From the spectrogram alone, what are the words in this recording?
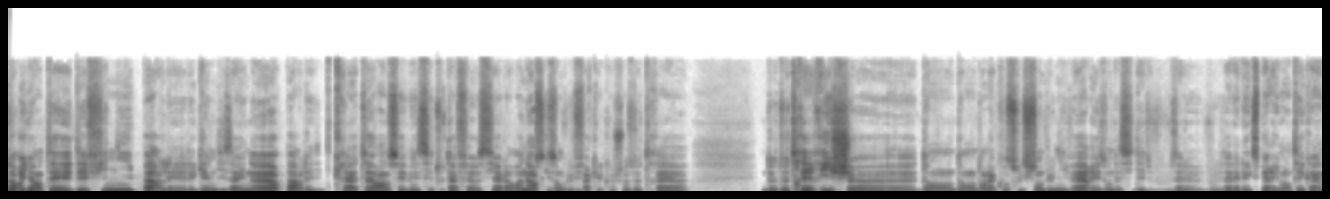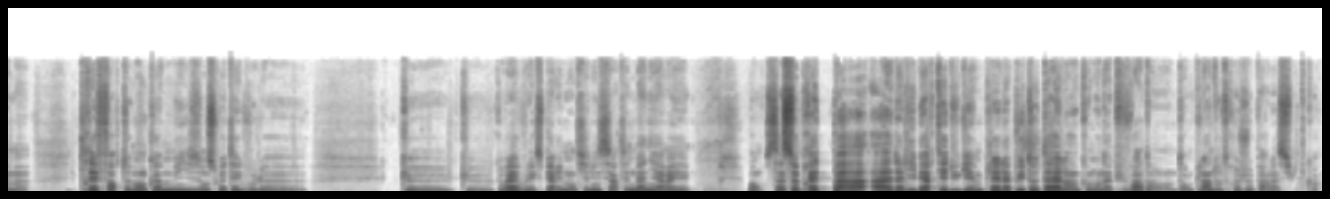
orientée et définie par les, game designers, par les créateurs. Hein, mais c'est tout à fait aussi à leur honneur, parce qu'ils ont voulu faire quelque chose de très, euh, de, très riche dans, dans, la construction de l'univers. Ils ont décidé de vous allez, vous allez l'expérimenter quand même très fortement comme ils ont souhaité que vous le que, que, vous l'expérimentiez d'une certaine manière. Et bon, ça se prête pas à la liberté du gameplay la plus totale, hein, comme on a pu voir dans, dans plein d'autres jeux par la suite. Quoi.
